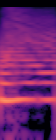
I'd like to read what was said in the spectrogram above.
you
